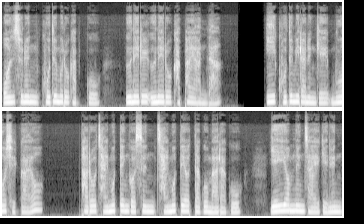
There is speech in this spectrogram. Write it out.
원수는 고듬으로 갚고 은혜를 은혜로 갚아야 한다. 이 고듬이라는 게 무엇일까요? 바로 잘못된 것은 잘못되었다고 말하고 예의 없는 자에게는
